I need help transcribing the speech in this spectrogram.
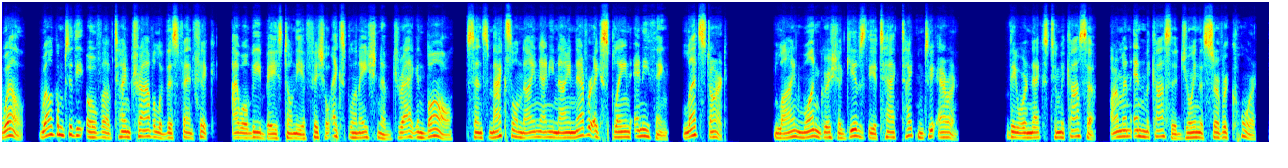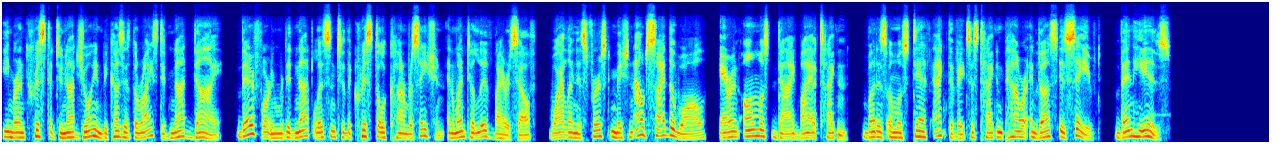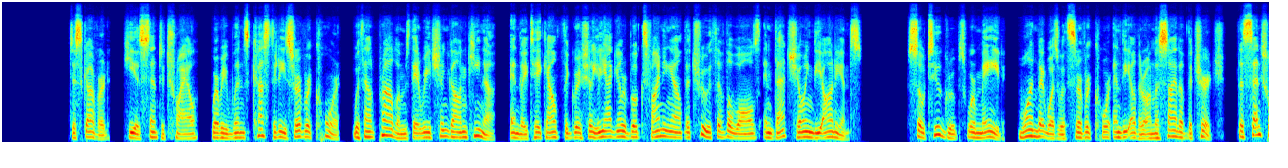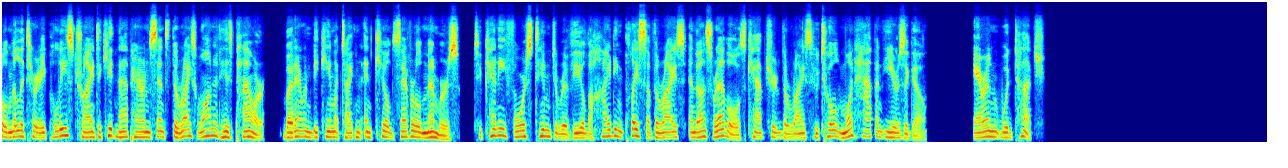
Well, welcome to the OVA of time travel of this fanfic. I will be based on the official explanation of Dragon Ball, since Maxwell 999 never explained anything, let's start. Line 1 Grisha gives the attack titan to Eren. They were next to Mikasa, Armin and Mikasa join the Survey Corps, Ymir and Krista do not join because as the Reiss did not die, therefore Ymir did not listen to the crystal conversation and went to live by herself, while in his first mission outside the wall, Eren almost died by a titan, but as almost death activates his titan power and thus is saved, then he is discovered, he is sent to trial, where he wins custody Survey Corps, without problems they reach Shiganshina, and they take out the Grisha Jaeger books finding out the truth of the walls and that showing the audience. So two groups were made, one that was with Survey Corps and the other on the side of the church. The Central Military Police tried to kidnap Eren since the Reiss wanted his power, but Eren became a Titan and killed several members. To Kenny forced him to reveal the hiding place of the Reiss and thus rebels captured the Reiss who told what happened years ago. Eren would touch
